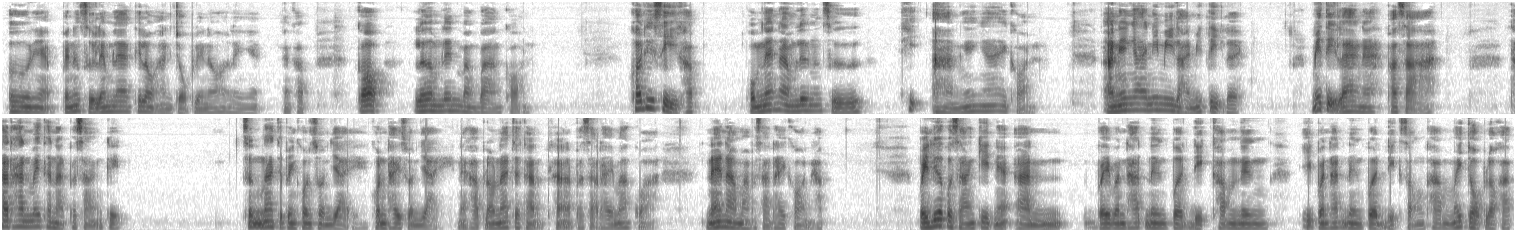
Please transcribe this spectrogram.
เออเนี่ยเป็นหนังสือเล่มแรกที่เราอ่านจบเลยเนาะอะไรเงี้ยนะครับ ก็เริ่มเล่นบางๆก่อน ข้อที่ 4 ครับ ผมแนะนำเรื่องหนังสือที่อ่านง่าย ๆก่อน อ่านง่าย ๆ นี่มีหลายมิติเลย มิติแรกนะ ภาษา ถ้าท่านไม่ถนัดภาษาอังกฤษ ซึ่งน่าจะเป็นคนส่วนใหญ่ คนไทยส่วนใหญ่นะครับ เราน่าจะถนัดภาษาไทยมากกว่า แนะนำมาภาษาไทยก่อนครับ ไปเลือกภาษาอังกฤษเนี่ยอ่านไปบรรทัดหนึ่งเปิดดิกคำหนึ่งอีกบรรทัดหนึ่งเปิดดิก2คำไม่จบหรอกครับ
